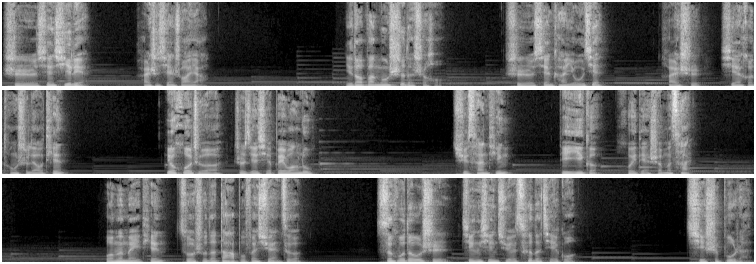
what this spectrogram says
是先洗脸，还是先刷牙？你到办公室的时候，是先看邮件，还是先和同事聊天？又或者直接写备忘录？去餐厅，第一个会点什么菜？我们每天做出的大部分选择。似乎都是精心决策的结果，其实不然，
